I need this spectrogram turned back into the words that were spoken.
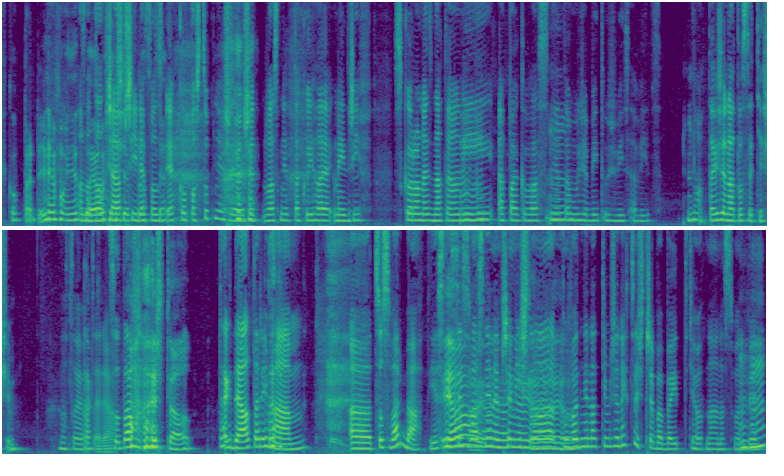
jako prdy nebo něco. Ono jo, to třeba víš, že přijde prostě... poz, jako postupně, že jo? že vlastně takovýhle nejdřív skoro neznatelný a pak vlastně Mm. to může být už víc a víc. No, takže na to se těším. No to jo, tak teda. co tam máš dál? Tak dál tady mám. Uh, co svatba? Jestli Jo, jsi vlastně jo, nepřemýšlela jo, jo, jo. původně nad tím, že nechceš třeba být těhotná na svatbě. Mm-hmm.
